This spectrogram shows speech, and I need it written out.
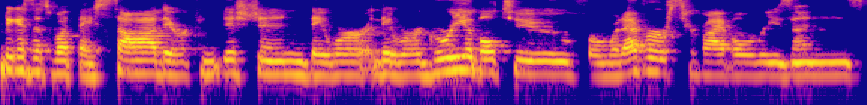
because that's what they saw they were conditioned they were they were agreeable to for whatever survival reasons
